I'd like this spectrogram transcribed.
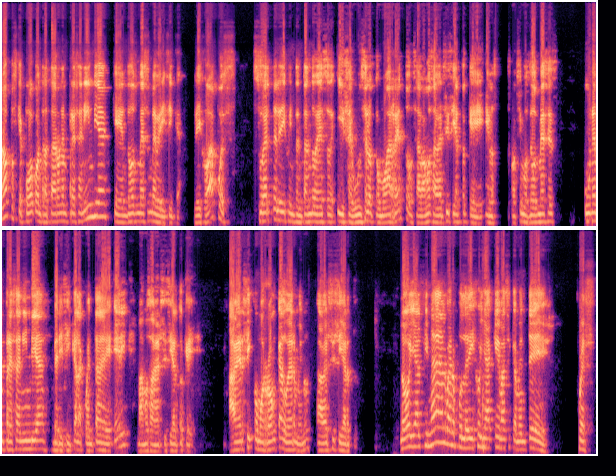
No, pues que puedo contratar una empresa en India que en dos meses me verifica. Le dijo, ah, pues suerte, le dijo intentando eso. Y según se lo tomó a reto, o sea, vamos a ver si es cierto que en los próximos dos meses una empresa en India verifica la cuenta de Eric. Vamos a ver si es cierto que, a ver si como ronca duerme, ¿no? A ver si es cierto. Luego, y al final, bueno, pues le dijo ya que básicamente, pues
